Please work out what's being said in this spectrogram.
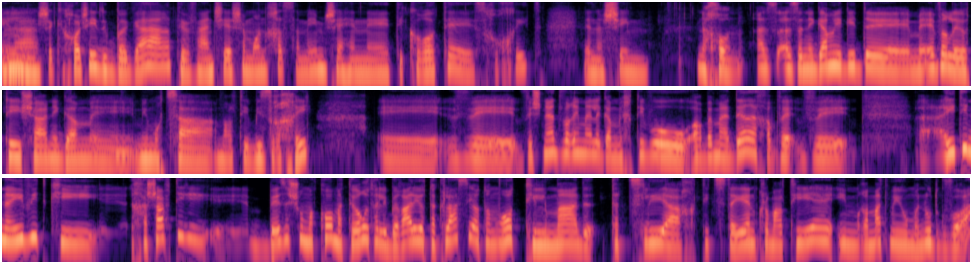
אלא mm. שככל שהתבגרת, הבנת שיש המון חסמים שהן תקרות זכוכית לנשים. נכון, אז, אז אני גם אגיד, מעבר להיותי אישה, אני גם ממוצא, אמרתי, מזרחי. Uh, ו, ושני הדברים האלה גם הכתיבו הרבה מהדרך, והייתי נאיבית כי חשבתי באיזשהו מקום, התיאוריות הליברליות הקלאסיות אומרות, תלמד, תצליח, תצטיין, כלומר, תהיה עם רמת מיומנות גבוהה,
